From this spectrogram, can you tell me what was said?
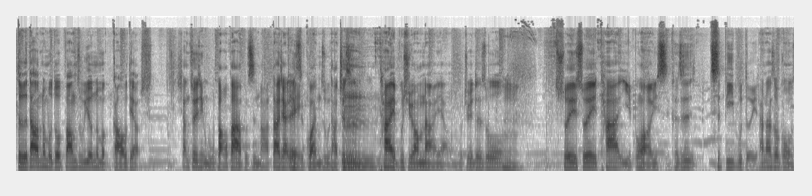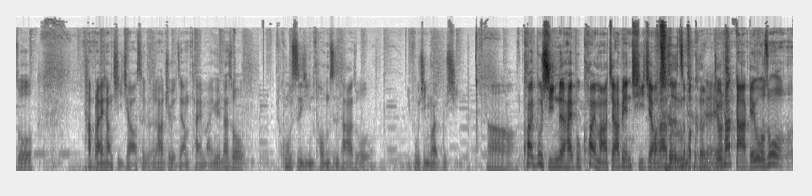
得到那么多帮助又那么高调？像最近吴宝爸不是吗？大家一直关注他，就是他也不希望那样。我觉得说，所以所以他也不好意思，可是是逼不得已。他那时候跟我说，他本来想骑脚踏车，可是他觉得这样太慢，因为那时候护士已经通知他说，你父亲快不行了，哦，快不行了还不快马加鞭骑脚踏车，怎么可能？结果他打给我说，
